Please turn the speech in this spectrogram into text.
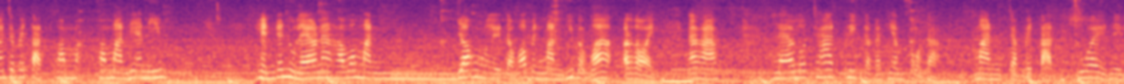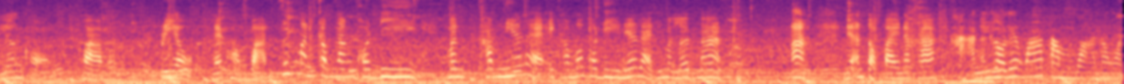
มันจะไปตัดความความมันนี่อันนี้ เห็นกันอยู่แล้วนะคะ ว่ามันย่องเลยแต่ว่าเป็นมันที่แบบว่าอร่อยนะคะ แล้วรสชาติพริกกับกระเทียมสดอะมันจะไปตัดช่วยในเรื่องของความเปรี้ยวและความหวาน ซึ่งมันกำลังพอดี มันคำนี้แหละไอ้คำว่าพอดีเนี่ยแหละที่มันเลิศมากอะเดี๋ยวอันต่อไปนะคะค่ะอันนี้เราเรียกว่าตำวานอน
